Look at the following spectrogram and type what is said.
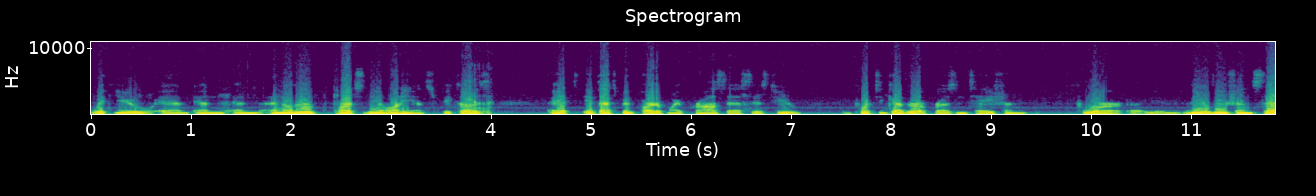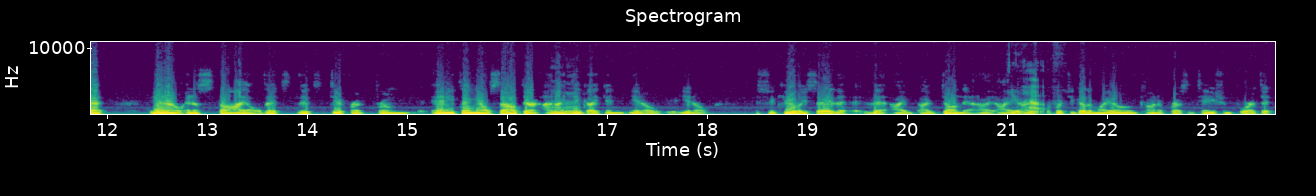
with you and and and, and other parts of the audience because it, it that's been part of my process is to put together a presentation for uh, the illusions that you know in a style that's that's different from anything else out there and Mhm. I think I can you know you know securely say that that I, I've done that I, I, I put together my own kind of presentation for it that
